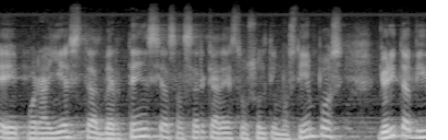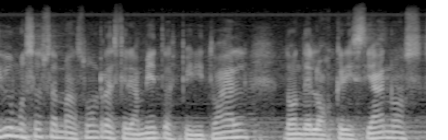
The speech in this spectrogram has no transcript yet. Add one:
eh, por ahí este, advertencias acerca de estos últimos tiempos. Y ahorita vivimos eso más un resfriamiento espiritual, donde los cristianos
